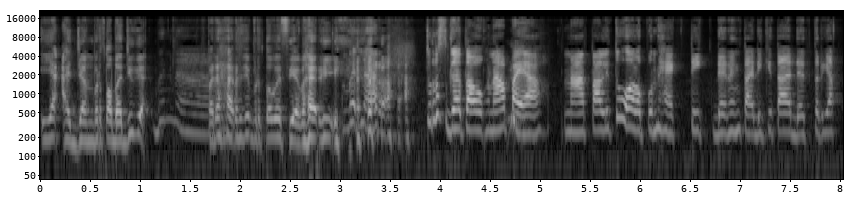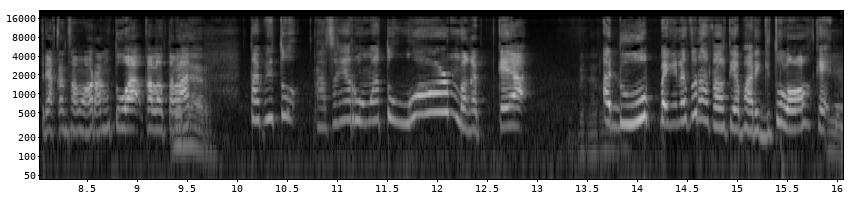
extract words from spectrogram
iya ajang bertobat juga. Benar. Padahal harusnya bertobat setiap hari. Benar. Terus gak tahu kenapa ya Natal itu walaupun hektik dan yang tadi kita ada teriak-teriakan sama orang tua kalau telat benar. tapi tuh rasanya rumah tuh warm banget. Kayak benar. aduh pengennya tuh Natal tiap hari gitu loh. Kayak Iya.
